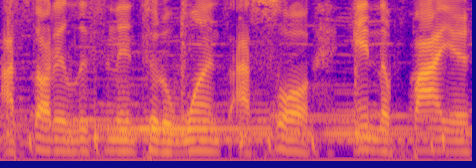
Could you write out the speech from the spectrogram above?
I started listening to the ones I saw in the fire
